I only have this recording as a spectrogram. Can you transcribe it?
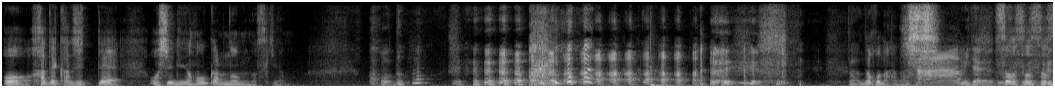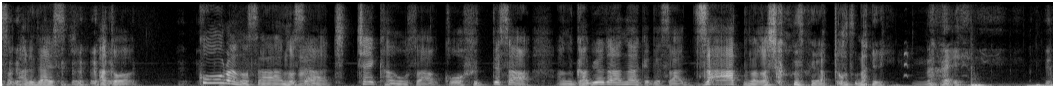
を歯でかじってお尻の方から飲むの好きだもん。子供？なんだこの話。あーみたいなやつ。そうそうそうそう あれ大好き。あとコーラのさあのさ、ちっちゃい缶をさこう振ってさあの画鋲で穴開けてさザーって流し込むのやったことない？ない。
